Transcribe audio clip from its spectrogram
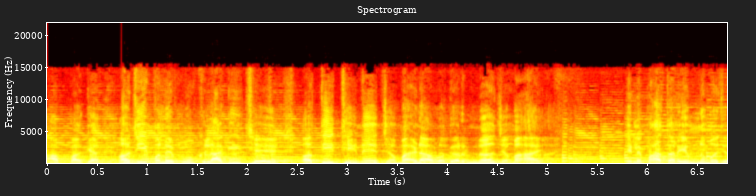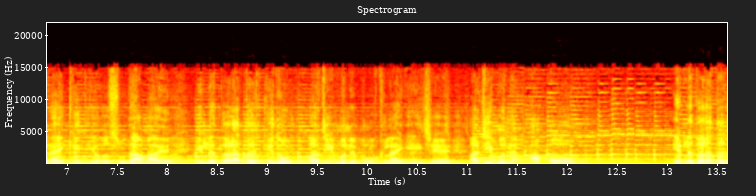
આપવા ગયા, હજી મને ભૂખ લાગી છે. અતિથિને જમાડ્યા વગર ન જમાય. એટલે પાતર એમનેમ જ રાખી હતી હો સુદામાએ. એટલે તરત જ કીધું, હજી મને ભૂખ લાગી છે. હજી મને આપો. એટલે તરત જ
